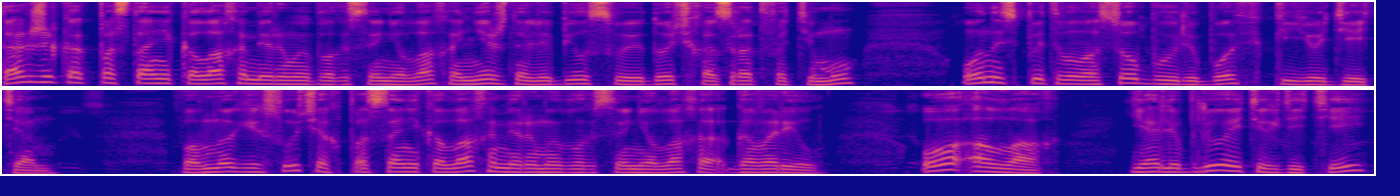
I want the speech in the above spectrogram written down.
Так же, как посланник Аллаха, мир ему и благословение Аллаха, нежно любил свою дочь Хазрат Фатиму, он испытывал особую любовь к ее детям. Во многих случаях посланник Аллаха, мир ему и благословение Аллаха, говорил, «О Аллах, я люблю этих детей,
